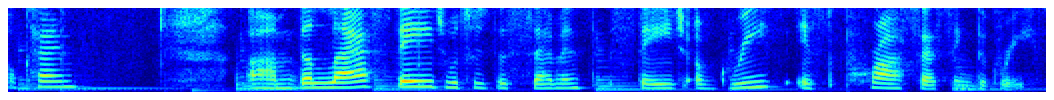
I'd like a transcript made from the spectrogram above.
okay? Um, the last stage which is the seventh stage of grief is processing the grief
